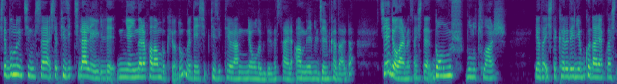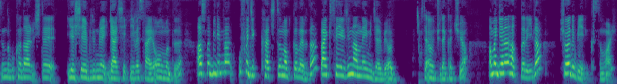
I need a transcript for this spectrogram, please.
İşte bunun için mesela işte fizikçilerle ilgili yayınlara falan bakıyordum. Böyle değişik fizik teoremi ne olabilir vesaire anlayabileceğim kadar da. Şey diyorlar mesela işte donmuş bulutlar ya da işte kara deliğe bu kadar yaklaştığında bu kadar işte yaşayabilme gerçekliği vesaire olmadığı. Aslında bilimden ufacık kaçtığı noktaları da belki seyircinin anlayamayacağı bir işte ölçüde kaçıyor. Ama genel hatlarıyla şöyle bir kısım var.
